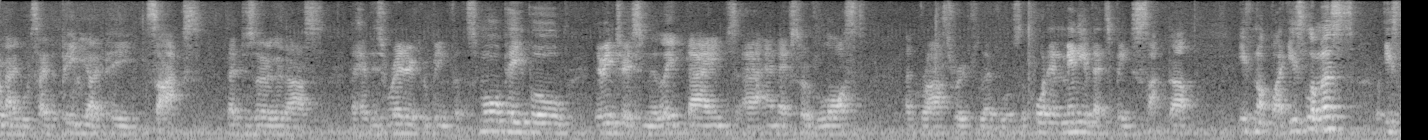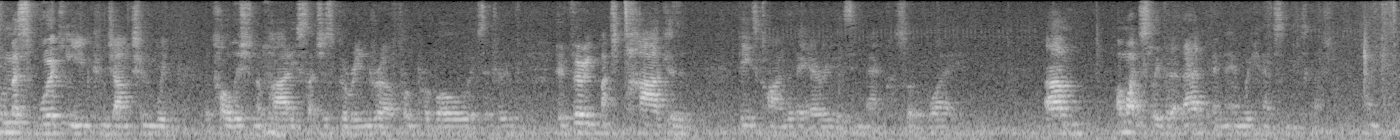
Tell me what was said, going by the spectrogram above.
neighbours would say the PDIP sucks. They deserted us. They have this rhetoric of being for the small people. They're interested in elite games, uh, and they've sort of lost a grassroots level of support. And many of that's been sucked up, if not by Islamists, or Islamists working in conjunction with the coalition of parties such as Gerindra from Prabowo, etc., who very much targeted these kinds of areas in that sort of way. Um, I might just leave it at that, and, and we can have some discussion.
